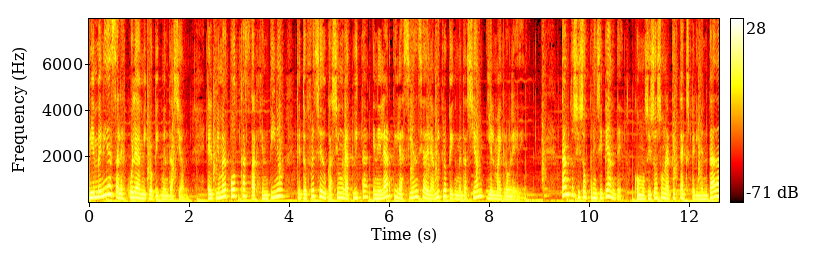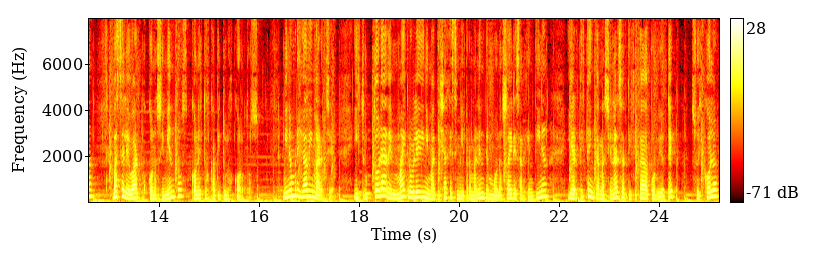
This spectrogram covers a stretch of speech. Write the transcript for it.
Bienvenidas a la Escuela de Micropigmentación, el primer podcast argentino que te ofrece educación gratuita en el arte y la ciencia de la micropigmentación y el microblading. Tanto si sos principiante como si sos una artista experimentada, vas a elevar tus conocimientos con estos capítulos cortos. Mi nombre es Gaby Marche, instructora de microblading y maquillaje semipermanente en Buenos Aires, Argentina, y artista internacional certificada por Biotech, Swisscolor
